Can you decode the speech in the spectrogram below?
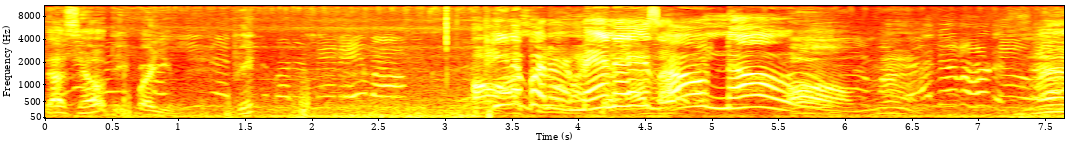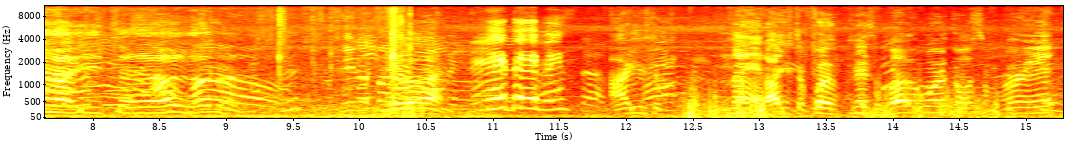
That's healthy for you. Pe- butter mayonnaise. Oh, Peanut butter and like mayonnaise? Oh no. Oh man. Man, I eat that. I love it. Peanut butter. know? Hey baby. I used to, man, I used to put Miss Butterworth on some bread.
